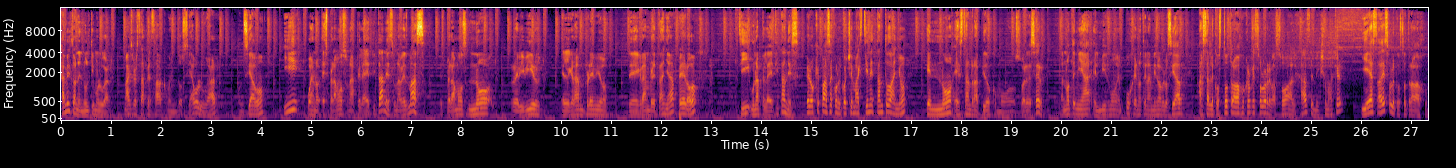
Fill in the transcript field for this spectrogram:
Hamilton en último lugar. Max Verstappen estaba como en doceavo lugar, onceavo. Y bueno, esperamos una pelea de titanes una vez más. Esperamos no revivir el Gran Premio de Gran Bretaña, pero una pelea de titanes. Pero ¿qué pasa con el coche Max? Tiene tanto daño que no es tan rápido como suele ser. O sea, no tenía el mismo empuje, no tenía la misma velocidad. Hasta le costó trabajo, creo que solo rebasó al Haas de Mick Schumacher. Y hasta eso le costó trabajo.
